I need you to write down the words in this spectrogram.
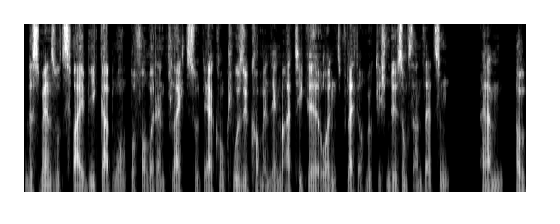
Und das wären so zwei Weggabelungen, bevor wir dann vielleicht zu der Konklusion kommen in dem Artikel und vielleicht auch möglichen Lösungsansätzen. Ähm, aber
